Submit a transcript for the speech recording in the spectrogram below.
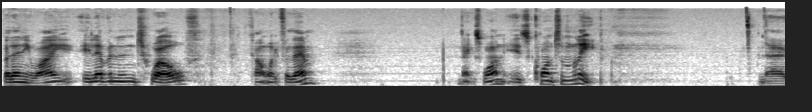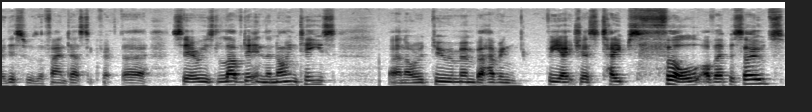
But anyway, 11 and 12, can't wait for them. Next one is Quantum Leap. Now, this was a fantastic uh, series, loved it in the 90s. And I do remember having VHS tapes full of episodes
